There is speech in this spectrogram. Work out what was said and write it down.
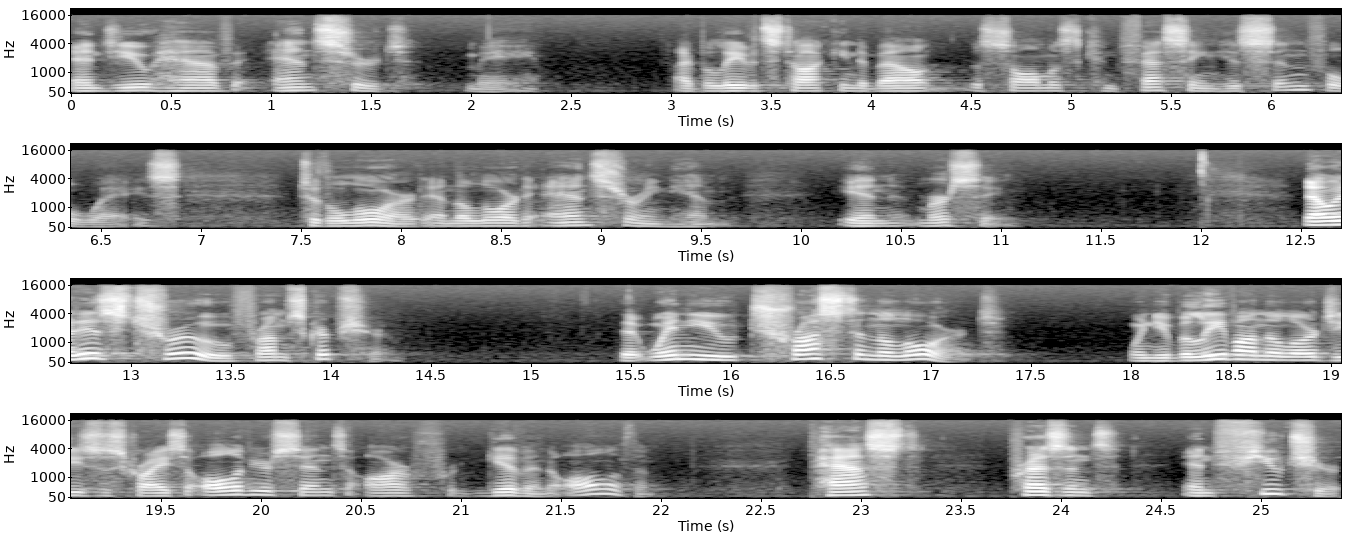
and you have answered me. I believe it's talking about the psalmist confessing his sinful ways to the Lord and the Lord answering him in mercy. Now, it is true from Scripture that when you trust in the Lord, when you believe on the Lord Jesus Christ, all of your sins are forgiven, all of them, past, present, and future.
